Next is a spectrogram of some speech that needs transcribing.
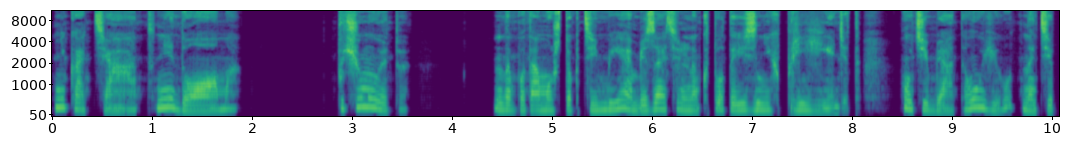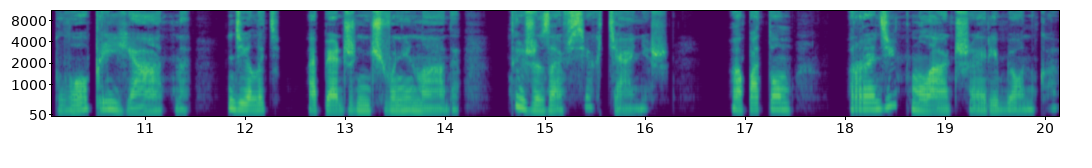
ни котят, ни дома. Почему это? Да потому что к тебе обязательно кто-то из них приедет. У тебя-то уютно, тепло, приятно. Делать, опять же, ничего не надо. Ты же за всех тянешь. А потом Родит младшая ребенка,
